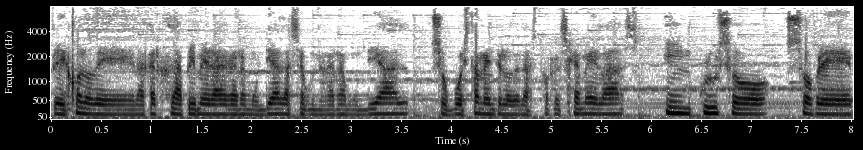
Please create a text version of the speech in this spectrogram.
Predijo lo de la, Primera Guerra Mundial, la Segunda Guerra Mundial, supuestamente lo de las Torres Gemelas, incluso sobre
